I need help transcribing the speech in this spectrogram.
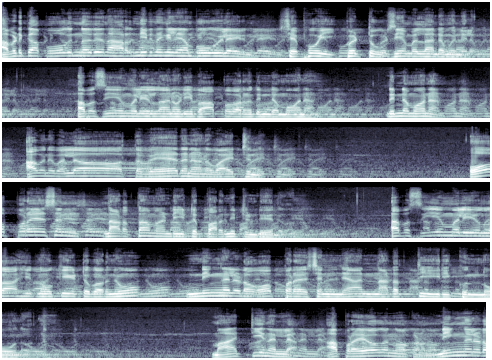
അവിടേക്കാ പോകുന്നത് എന്ന് അറിഞ്ഞിരുന്നെങ്കിൽ ഞാൻ പോകൂലായിരുന്നു. പക്ഷെ പോയി പെട്ടു. സി എം അല്ലാന്റെ മുന്നിൽ. അപ്പൊ സി എം അലി ഈ ബാപ്പ പറഞ്ഞു ഇതിന്റെ മോനാണ്. ഇതിന്റെ മോനാണ്. അവന് വല്ലാത്ത വേദനാണ് വയറ്റിന്. ഓപ്പറേഷൻ നടത്താൻ വേണ്ടിയിട്ട് പറഞ്ഞിട്ടുണ്ട് എന്ന് അപ്പൊ സി എം അലിയുല്ലാഹി നോക്കിയിട്ട് പറഞ്ഞു നിങ്ങളുടെ ഓപ്പറേഷൻ ഞാൻ നടത്തിയിരിക്കുന്നു എന്ന് മാറ്റിന്നല്ല ആ പ്രയോഗം നോക്കണം. നിങ്ങളുടെ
